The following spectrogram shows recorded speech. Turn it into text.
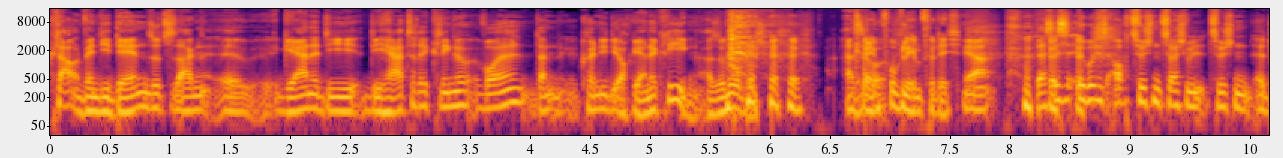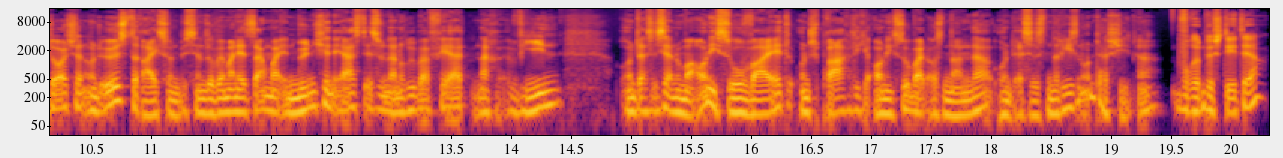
Klar, und wenn die Dänen sozusagen äh, gerne die, die härtere Klinge wollen, dann können die die auch gerne kriegen. Also logisch. Also, Kein Problem für dich. Ja, das ist übrigens auch zwischen zum Beispiel zwischen äh, Deutschland und Österreich so ein bisschen so. Wenn man jetzt sagen wir mal in München erst ist und dann rüberfährt nach Wien und das ist ja nun mal auch nicht so weit und sprachlich auch nicht so weit auseinander. Und es ist ein Riesenunterschied. Ne? Worin besteht der?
